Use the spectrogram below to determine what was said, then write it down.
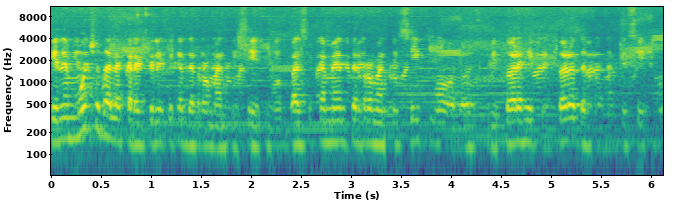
tiene muchas de las características del romanticismo. Básicamente el romanticismo, los escritores y pintores del romanticismo,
